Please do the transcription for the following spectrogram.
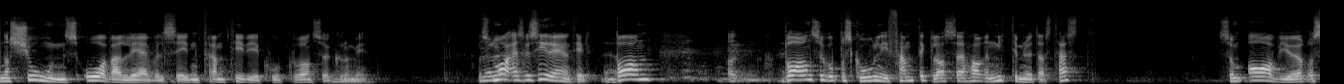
nasjonens overlevelse i den fremtidige konkurranseøkonomien. Små, jeg skal si det en gang til. Barn, barn som går på skolen i 5. klasse, har en 90 minutters test som avgjør og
